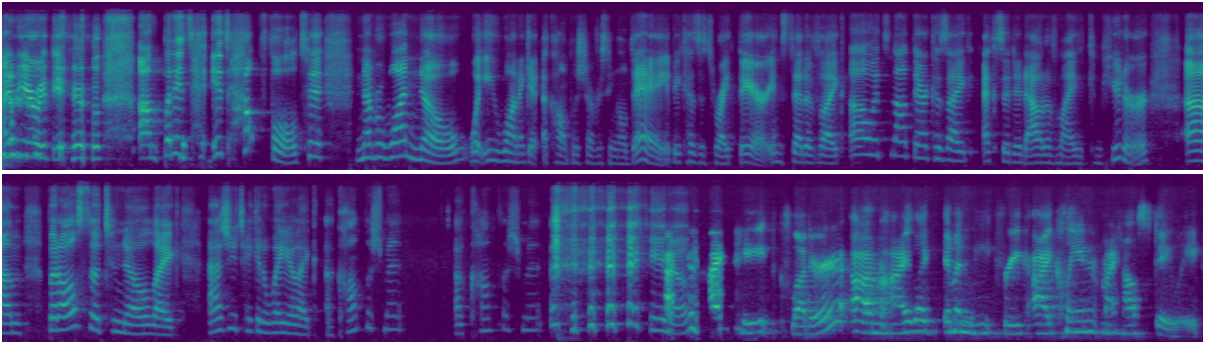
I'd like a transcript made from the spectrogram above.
I'm here with you. Um, but it's it's helpful to number one know what you want to get accomplished every single day because it's right there instead of like oh it's not there because I exited out of my computer. Um, but also to know like as you take it away, you're like accomplishment accomplishment you know? I, I, hate clutter. Um i like am a neat freak. I clean my house daily.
